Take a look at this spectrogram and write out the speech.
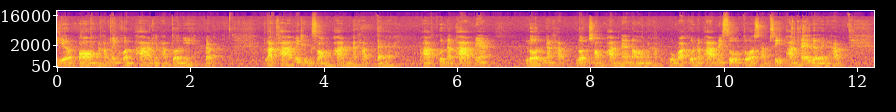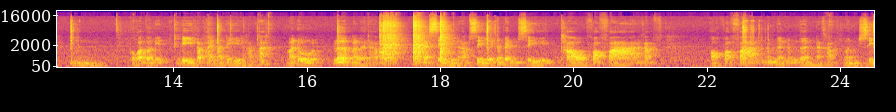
เหยื่อปลอมนะครับ ไม่ควรพลาดนะครับ ตัวนี้แบบราคาไม่ถึง 2,000 นะครับ แต่คุณภาพเนี่ย ล้นนะครับล้น 2,000 แน่นอนนะครับ ผมว่าคุณภาพในสู้ตัว 3 4พันได้เลยนะครับอืมผมว่าตัวนี้ดีครับให้มาดีนะครับอะมาดูเริ่มกันเลยนะครับแต่สีนะครับสีก็จะเป็นสีเทาฟ้าฟ้านะครับ ออกฟ้าฟ้าน้ำเงินน้ำเงินนะครับ เหมือนสี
